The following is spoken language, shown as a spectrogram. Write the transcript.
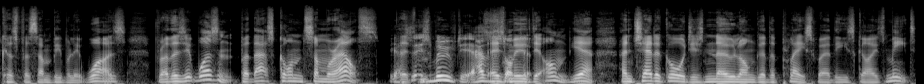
because for some people it was, for others it wasn't. But that's gone somewhere else. Yes, it's, it's moved it. It hasn't it's moved it. it on. Yeah, and Cheddar Gorge is no longer the place where these guys meet.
